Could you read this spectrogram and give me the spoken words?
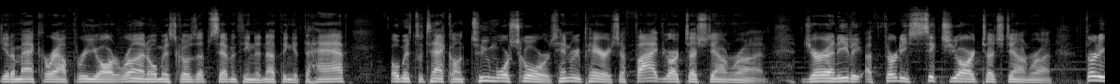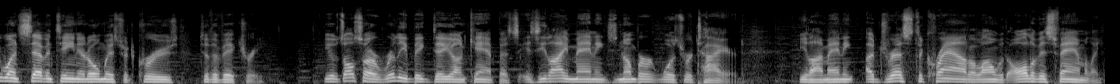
get a Matt Corral three yard run. Ole Miss goes up 17 to nothing at the half. Ole Miss would tack on two more scores. Henry Parrish, a five yard touchdown run. Jerrion Ealy, a 36 yard touchdown run. 31 17, and Ole Miss would cruise to the victory. It was also a really big day on campus as Eli Manning's number was retired. Eli Manning addressed the crowd along with all of his family,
